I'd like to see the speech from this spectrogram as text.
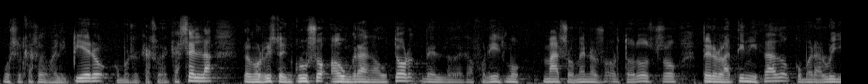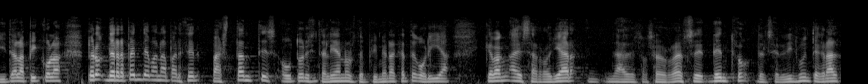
como es el caso de Malipiero, como es el caso de Casella, lo hemos visto incluso a un gran autor del dodecafonismo más o menos ortodoxo, pero latinizado, como era Luigi Dalla Piccola, pero de repente van a aparecer bastantes autores italianos de primera categoría que van a desarrollar, a desarrollarse dentro del serialismo integral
